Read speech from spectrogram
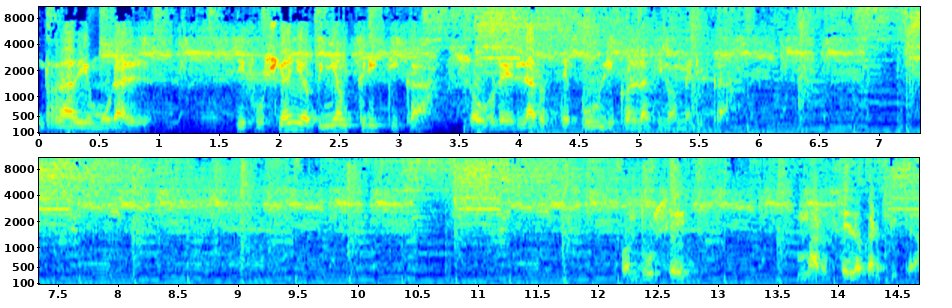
Radio Mural. Difusión y opinión crítica sobre el arte público en Latinoamérica. Conduce Marcelo Carpita.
